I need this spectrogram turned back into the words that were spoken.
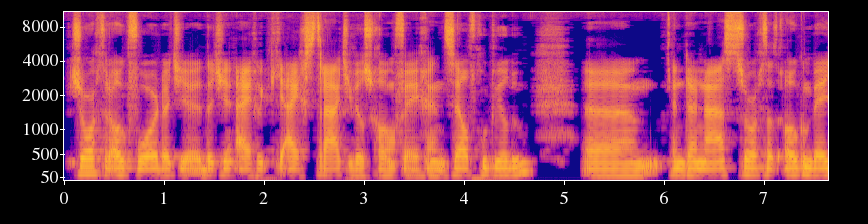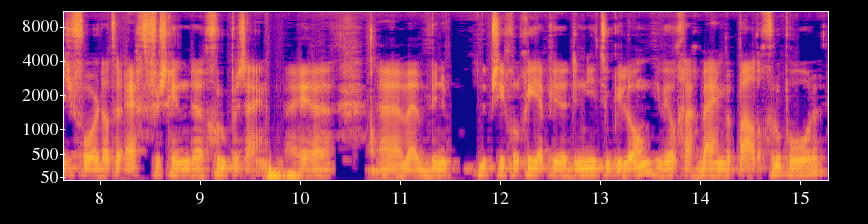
zorgt er ook voor dat je, dat je eigenlijk je eigen straatje wil schoonvegen en het zelf goed wil doen. Um, en daarnaast zorgt dat ook een beetje voor dat er echt verschillende groepen zijn. Bij, uh, uh, wij binnen de psychologie heb je de need to belong. Je wil graag bij een bepaalde groep horen.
